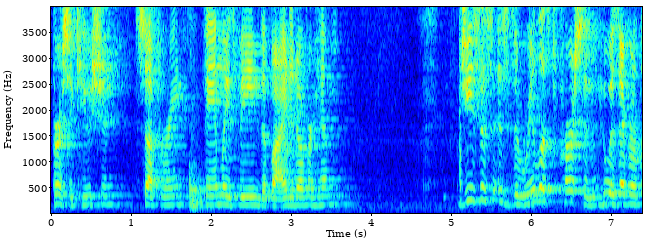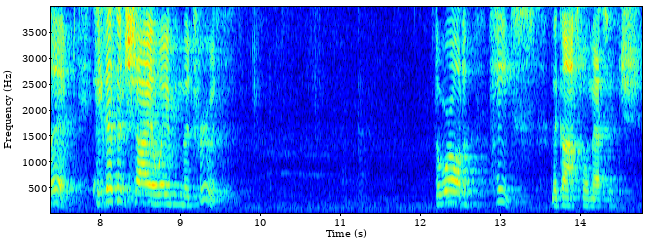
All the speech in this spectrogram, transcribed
persecution, suffering, families being divided over him. Jesus is the realest person who has ever lived. He doesn't shy away from the truth. The world hates the gospel message.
